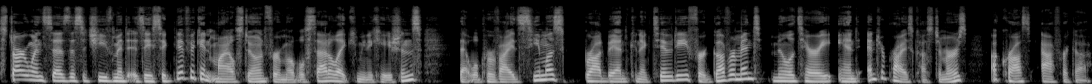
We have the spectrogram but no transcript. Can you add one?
Starwin says this achievement is a significant milestone for mobile satellite communications that will provide seamless broadband connectivity for government, military, and enterprise customers across Africa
